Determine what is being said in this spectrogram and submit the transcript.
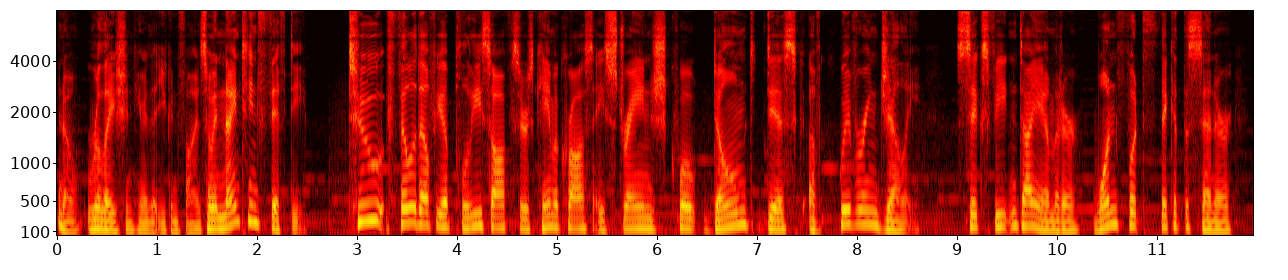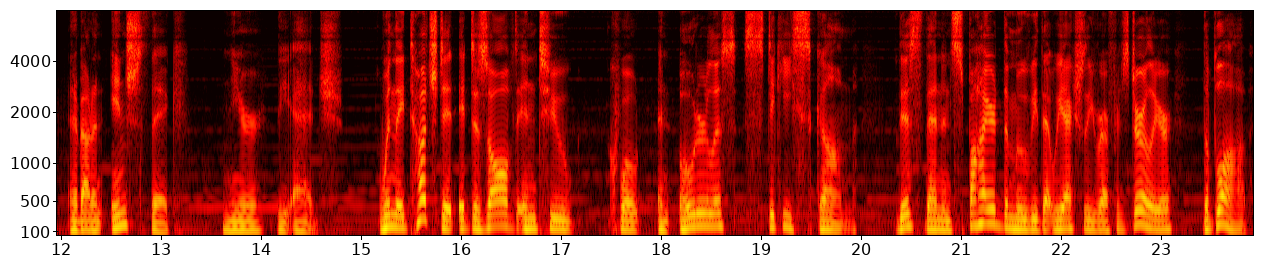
know, relation here that you can find. So in 1950, two Philadelphia police officers came across a strange, quote, domed disc of quivering jelly, 6 feet in diameter, 1 foot thick at the center, and about an inch thick near the edge. When they touched it, it dissolved into, quote, an odorless, sticky scum. This then inspired the movie that we actually referenced earlier, The Blob.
